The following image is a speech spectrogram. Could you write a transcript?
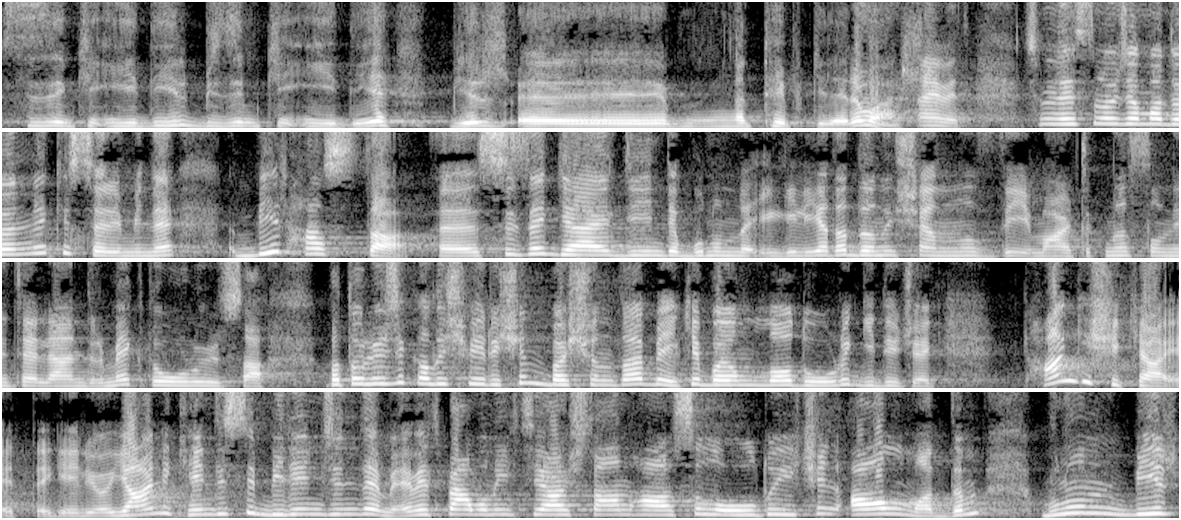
Sizinki iyi değil, bizimki iyi diye bir e, tepkileri var. Evet. Şimdi Nesin Hocam'a dönmek isterim terimine bir hasta e, size geldiğinde bununla ilgili ya da danışanınız diyeyim artık nasıl nitelendirmek doğruysa patolojik alışverişin başında belki bağımlılığa doğru gidecek. Hangi şikayette geliyor? Yani kendisi bilincinde mi? Evet ben bunu ihtiyaçtan hasıl olduğu için almadım. Bunun bir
